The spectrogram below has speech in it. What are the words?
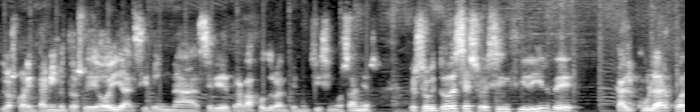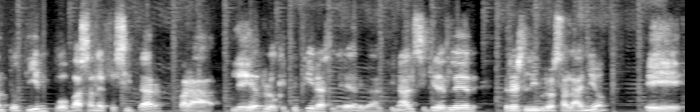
los 40 minutos de hoy han sido una serie de trabajo durante muchísimos años. Pero sobre todo es eso, es incidir de calcular cuánto tiempo vas a necesitar para leer lo que tú quieras leer. Al final, si quieres leer tres libros al año, eh,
